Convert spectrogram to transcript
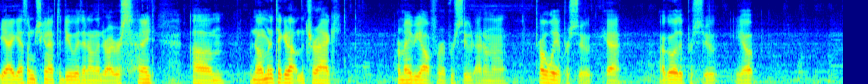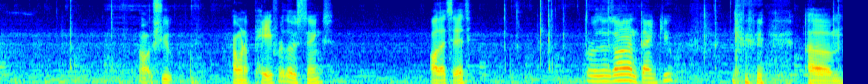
yeah, I guess I'm just going to have to do with it on the driver's side. Um, but no, I'm going to take it out on the track. Or maybe out for a pursuit, I don't know. Probably a pursuit, yeah. I'll go with a pursuit, yep. Oh, shoot. I want to pay for those things. Oh, that's it? Throw those on, thank you. um,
